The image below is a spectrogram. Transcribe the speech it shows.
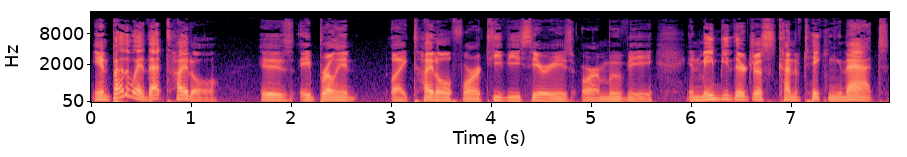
and by the way, that title is a brilliant like title for a TV series or a movie, and maybe they're just kind of taking that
